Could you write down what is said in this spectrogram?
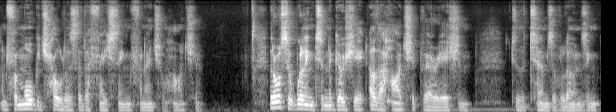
and for mortgage holders that are facing financial hardship. They're also willing to negotiate other hardship variation to the terms of loans, in,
